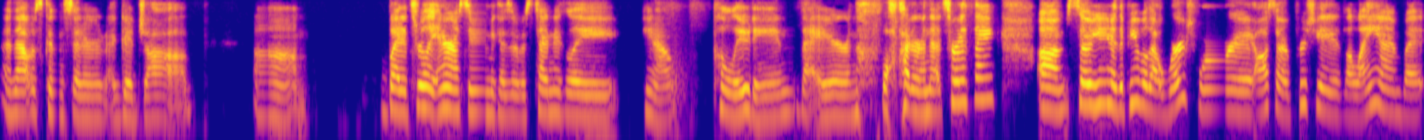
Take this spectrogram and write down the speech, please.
and that was considered a good job. Um, but it's really interesting because it was technically, you know, polluting the air and the water and that sort of thing. Um, so, you know, the people that worked for it also appreciated the land, but,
